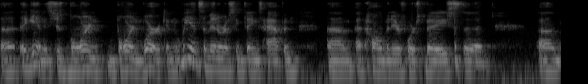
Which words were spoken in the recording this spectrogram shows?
uh, again, it's just boring boring work. And we had some interesting things happen um, at Holloman Air Force Base. The um,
